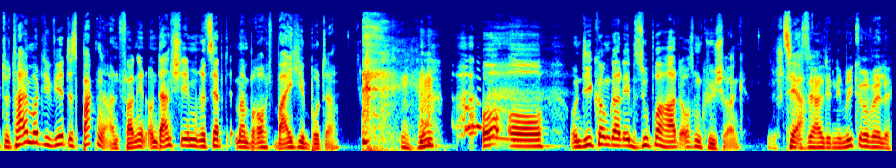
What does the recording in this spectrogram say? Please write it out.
total motiviertes Backen anfangen und dann steht im Rezept, man braucht weiche Butter. oh oh. Und die kommt gerade eben super hart aus dem Kühlschrank. Tja. Sie halt in die Mikrowelle.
